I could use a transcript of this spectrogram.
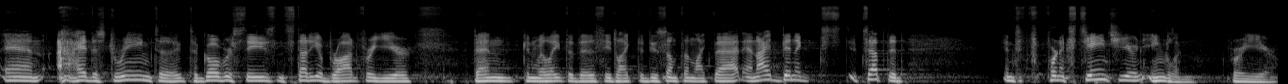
And I had this dream to, to go overseas and study abroad for a year. Ben can relate to this. He'd like to do something like that. And I'd been ex- accepted into, for an exchange year in England for a year.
